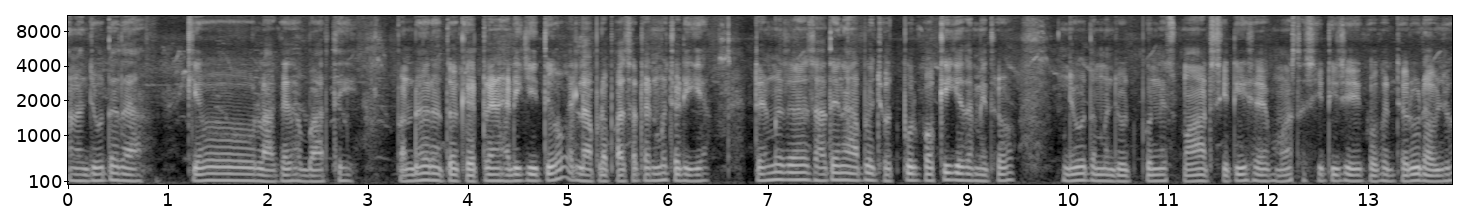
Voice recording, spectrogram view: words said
અને જોતા હતા કેવો લાગે છે બહારથી. પણ ડર હતો કે ટ્રેન હેડી ગઈ તો, એટલે આપણે પાછા ટ્રેનમાં ચડી ગયા. ટ્રેનમાં સાથેના આપણે જોધપુર પહોંચી ગયા હતા મિત્રો. જો તમે જોધપુરની સ્માર્ટ સિટી છે, મસ્ત સિટી છે, એક વખત જરૂર આવજો.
